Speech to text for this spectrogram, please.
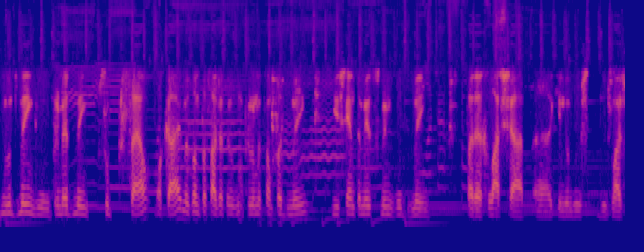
no domingo, o primeiro domingo, sob pressão, ok, mas ano passado já temos uma programação para domingo e este ano também assumimos o domingo para relaxar uh, aqui num dos, dos mais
